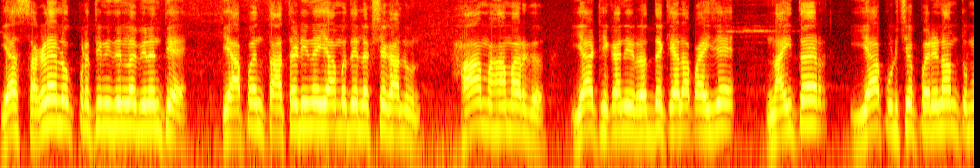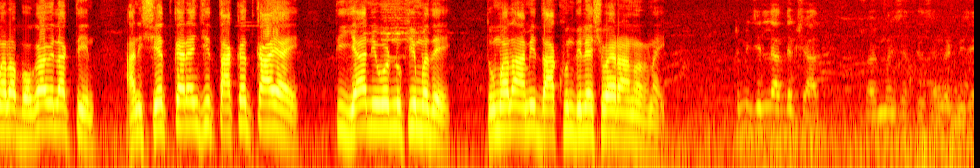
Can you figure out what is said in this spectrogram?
या सगळ्या लोकप्रतिनिधींना विनंती आहे की आपण तातडीनं यामध्ये लक्ष घालून हा महामार्ग या ठिकाणी रद्द केला पाहिजे. नाहीतर या पुढचे परिणाम तुम्हाला भोगावे लागतील. आणि शेतकऱ्यांची ताकद काय आहे ती या निवडणुकीमध्ये तुम्हाला आम्ही दाखवून दिल्याशिवाय राहणार नाही. तुम्ही जिल्हा अध्यक्ष आहात स्वाभिमान शेतकरी संघटनेचे.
